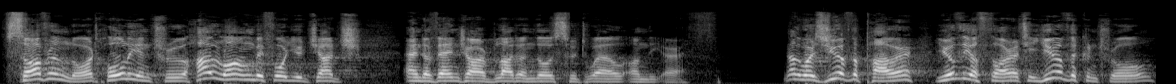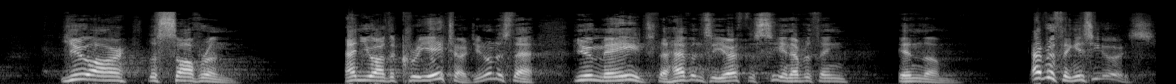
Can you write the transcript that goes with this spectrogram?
Sovereign Lord, holy and true, how long before you judge and avenge our blood on those who dwell on the earth? In other words, you have the power, you have the authority, you have the control, you are the sovereign, and you are the creator. Do you notice that? You made the heavens, the earth, the sea, and everything in them. Everything is yours.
